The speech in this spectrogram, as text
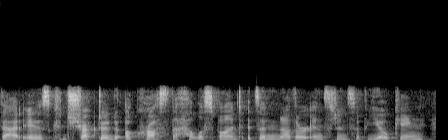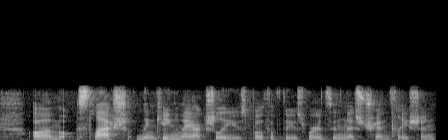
that is constructed across the Hellespont. It's another instance of yoking um, slash linking. They actually use both of these words in this translation,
